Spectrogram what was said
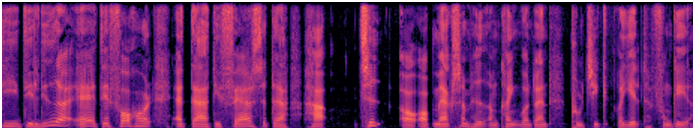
de, de lider af det forhold, at der er de færreste, der har tid og opmærksomhed omkring, hvordan politik reelt fungerer.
